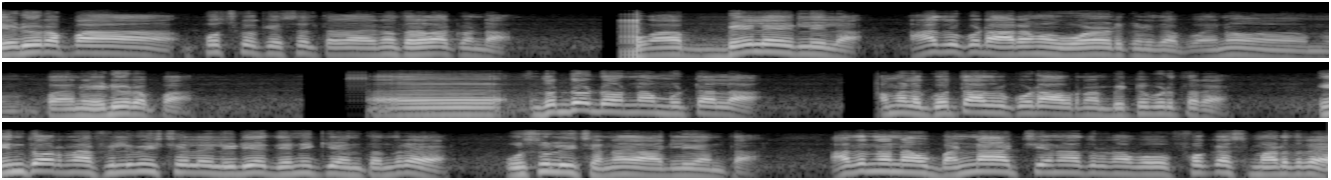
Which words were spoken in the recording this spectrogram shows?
ಯಡಿಯೂರಪ್ಪ ಪೋಸ್ಕೋ ಕೇಸಲ್ಲಿ ತಗ ಏನೋ ತಗೊಳಕೊಂಡ ಬೇಲೆ ಇರಲಿಲ್ಲ. ಆದರೂ ಕೂಡ ಆರಾಮಾಗಿ ಓಡಾಡ್ಕೊಂಡಿದ್ದಪ್ಪ ಏನೋ ಏನೋ ಯಡಿಯೂರಪ್ಪ. ದೊಡ್ಡ ದೊಡ್ಡವ್ರನ್ನ ಮುಟ್ಟಲ್ಲ. ಆಮೇಲೆ ಗೊತ್ತಾದರೂ ಕೂಡ ಅವ್ರನ್ನ ಬಿಟ್ಟು ಬಿಡ್ತಾರೆ. ಇಂಥವ್ರನ್ನ ಫಿಲ್ಮ್ ಸ್ಟೈಲಲ್ಲಿ ಹಿಡಿಯೋದು ಏನಕ್ಕೆ ಅಂತಂದರೆ ಉಸುಲಿ ಚೆನ್ನಾಗಿ ಆಗಲಿ ಅಂತ. ಅದನ್ನು ನಾವು ಬಣ್ಣ ಹಚ್ಚಿ ಏನಾದರೂ ನಾವು ಫೋಕಸ್ ಮಾಡಿದ್ರೆ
